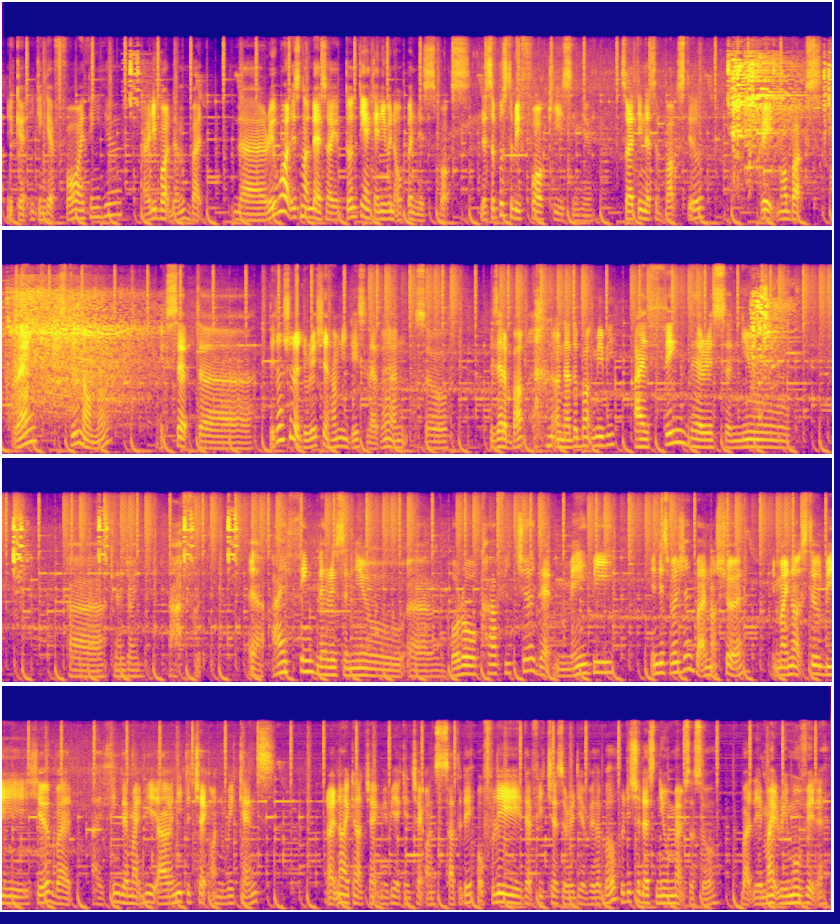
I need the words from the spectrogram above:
You can you can get four I think here. I already bought them, but the reward is not there, so I don't think I can even open this box. There's supposed to be four keys in here, so I think that's a box still. Great, more bucks. Rank still normal except uh, they don't show the duration how many days left eh? so is that a bug another bug maybe i think there is a new uh, can i join ah, yeah i think there is a new uh, borrow car feature that may be in this version but i'm not sure it might not still be here but i think there might be i need to check on weekends Right now I cannot check, maybe I can check on Saturday. Hopefully that feature is already available. Pretty sure there's new maps also, but they might remove it eh.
